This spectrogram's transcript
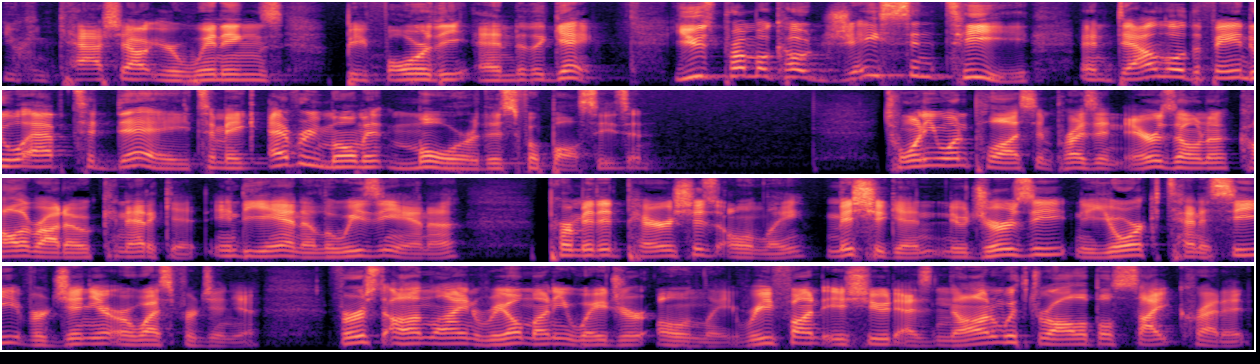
you can cash out your winnings before the end of the game. Use promo code JASONT and download the FanDuel app today to make every moment more this football season. 21 plus and present in Arizona, Colorado, Connecticut, Indiana, Louisiana permitted parishes only Michigan, New Jersey, New York, Tennessee, Virginia, or West Virginia. First online real money wager only. Refund issued as non withdrawable site credit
